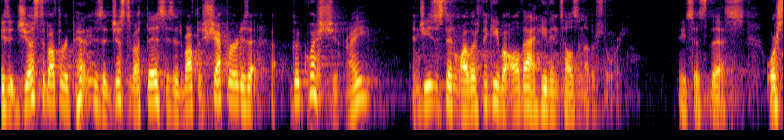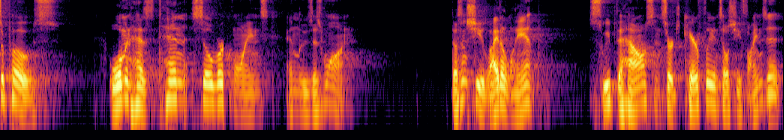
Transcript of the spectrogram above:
is it just about the repentance? Is it just about this? Is it about the shepherd? Is it uh, good question, right? And Jesus then, while they're thinking about all that, he then tells another story. He says this Or suppose a woman has 10 silver coins and loses one. Doesn't she light a lamp, sweep the house, and search carefully until she finds it?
